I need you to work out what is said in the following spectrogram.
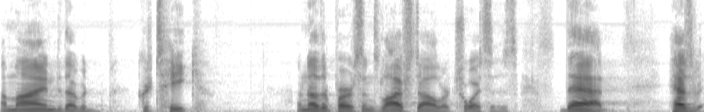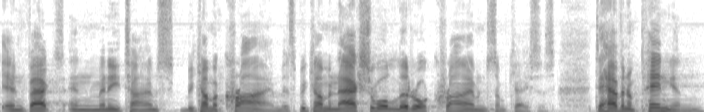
a mind that would critique another person's lifestyle or choices, that has, in fact, and many times, become a crime. It's become an actual, literal crime in some cases. To have an opinion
